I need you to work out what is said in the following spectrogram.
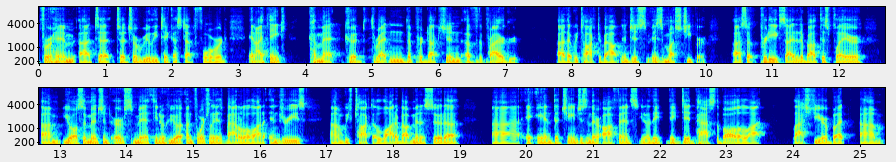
for him uh, to, to, to really take a step forward. And I think Kmet could threaten the production of the prior group uh, that we talked about and just is much cheaper. Uh, so pretty excited about this player. Um, you also mentioned Irv Smith, you know, who unfortunately has battled a lot of injuries. Um, we've talked a lot about Minnesota uh, and the changes in their offense. You know, they they did pass the ball a lot last year, but um,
